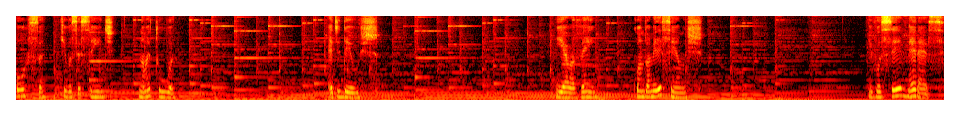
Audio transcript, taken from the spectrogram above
força que você sente não é tua, é de Deus. E ela vem quando a merecemos. E você merece.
